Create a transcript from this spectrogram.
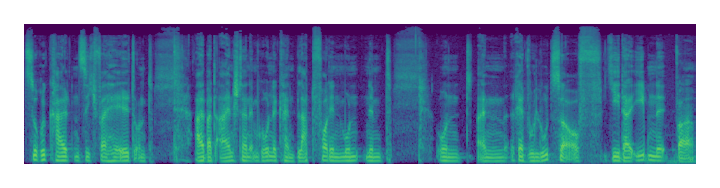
zurückhaltend sich verhält und Albert Einstein im Grunde kein Blatt vor den Mund nimmt und ein Revoluzer auf jeder Ebene war.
